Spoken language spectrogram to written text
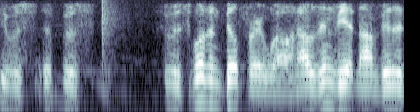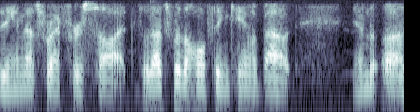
it was it was it was wasn't built very well. And I was in Vietnam visiting, and that's where I first saw it. So that's where the whole thing came about and uh,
